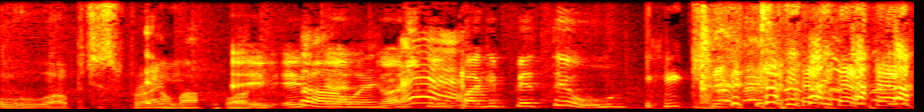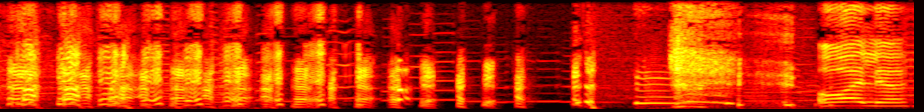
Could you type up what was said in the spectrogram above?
O Optimus É Prime. uma boa ele- ele- opção, hein? eu acho que É. ele paga IPTU. Olha,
